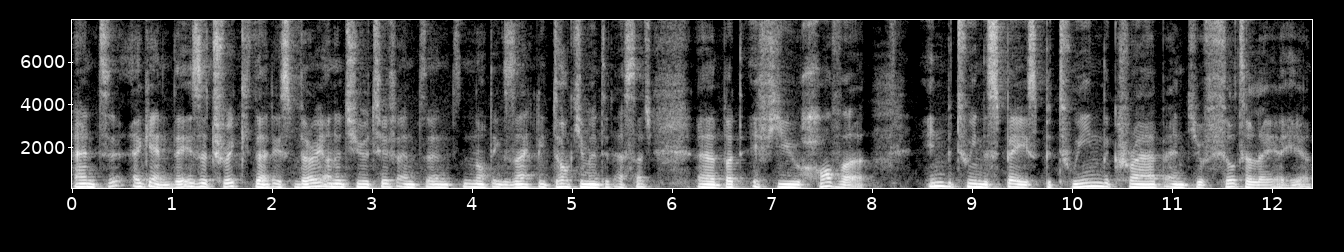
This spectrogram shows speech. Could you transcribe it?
And again, there is a trick that is very unintuitive and, and not exactly documented as such. Uh, but if you hover in between the space between the crab and your filter layer here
